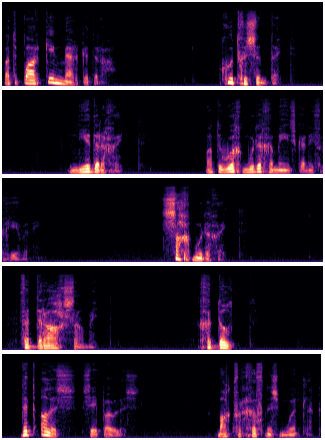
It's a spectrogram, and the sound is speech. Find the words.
wat 'n paar kenmerke dra goedgesindheid nederigheid wat 'n hoogmoedige mens kan nie vergewe nie. Sagmoedigheid verdraagsaamheid geduld. Dit alles sê Paulus maak vergifnis moontlik.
